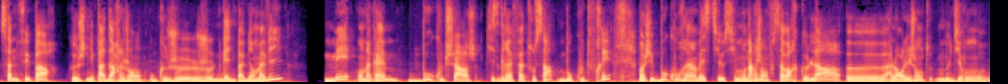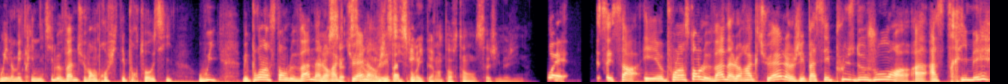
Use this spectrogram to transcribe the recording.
Ça ne fait pas que je n'ai pas d'argent ou que je, je ne gagne pas bien ma vie. Mais on a quand même beaucoup de charges qui se greffent à tout ça, beaucoup de frais. Moi, j'ai beaucoup réinvesti aussi mon argent. Il faut savoir que là, euh, alors les gens me diront, oui, non, mais Trinity, le van, tu vas en profiter pour toi aussi. Oui, mais pour l'instant, le van, à l'heure actuelle, c'est un investissement hyper important, ça j'imagine. Ouais, c'est ça. Et euh, pour l'instant, le van, à l'heure actuelle, j'ai passé plus de jours à, à streamer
